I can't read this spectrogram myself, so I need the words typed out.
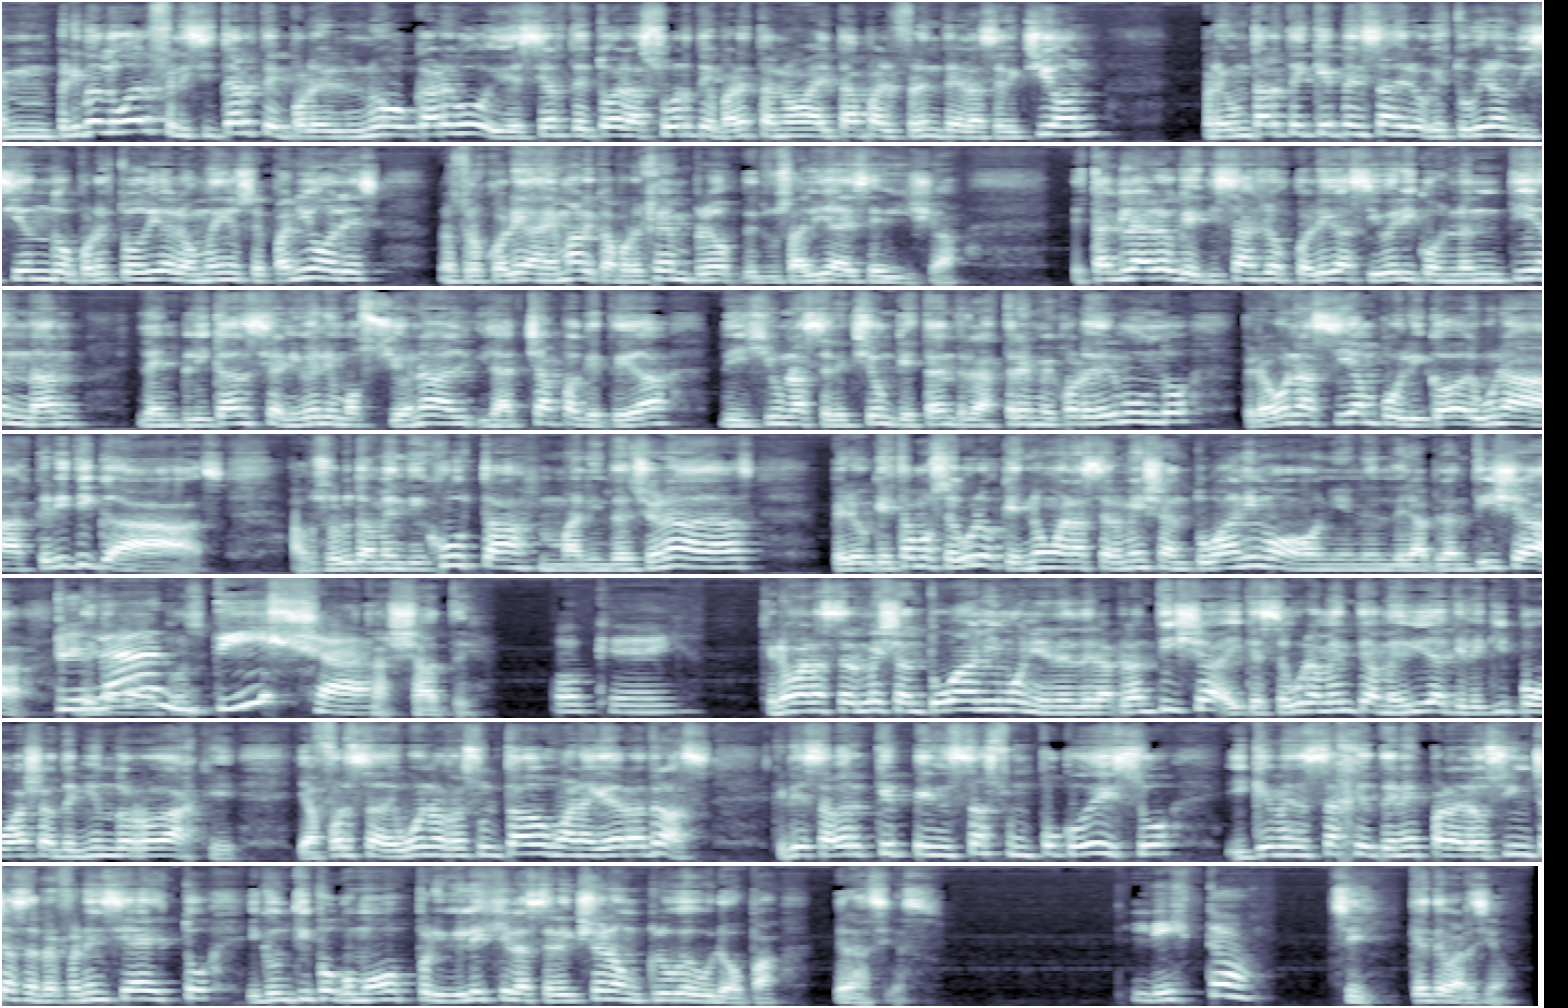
En primer lugar, felicitarte por el nuevo cargo y desearte toda la suerte para esta nueva etapa al frente de la selección. Preguntarte qué pensás de lo que estuvieron diciendo por estos días los medios españoles, nuestros colegas de marca, por ejemplo, de tu salida de Sevilla. Está claro que quizás los colegas ibéricos no entiendan la implicancia a nivel emocional y la chapa que te da dirigir una selección que está entre las tres mejores del mundo, pero aún así han publicado algunas críticas absolutamente injustas, malintencionadas, pero que estamos seguros que no van a hacer mella en tu ánimo ni en el de la plantilla. de Plantilla. Cállate Ok. que no van a hacer mella en tu ánimo ni en el de la plantilla y que seguramente a medida que el equipo vaya teniendo rodaje y a fuerza de buenos resultados van a quedar atrás. Quería saber qué pensás un poco de eso y qué mensaje tenés para los hinchas en referencia a esto y que un tipo como vos privilegie la selección a un club de Europa. Gracias. ¿Listo? Sí, ¿qué te pareció?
